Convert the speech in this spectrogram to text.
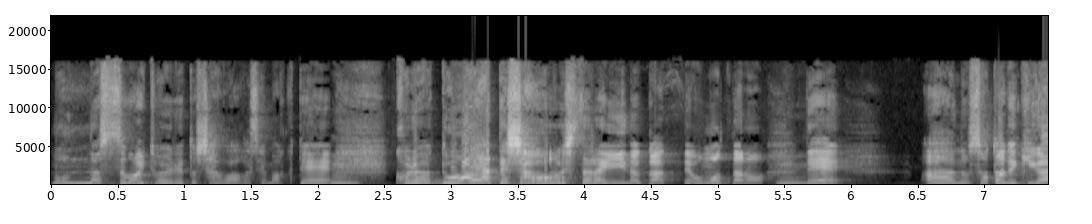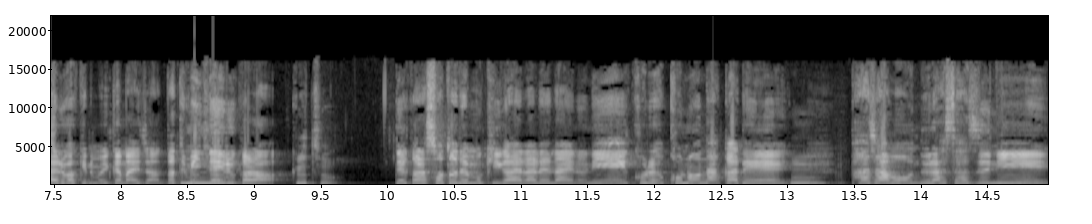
ものすごいトイレとシャワーが狭くて、うんこれはどうやってシャワーをしたらいいのかって思ったの。うんで、あの、外で着替えるわけにもいかないじゃん。だってみんないるから。だから外でも着替えられないのに、これ、この中で、パジャマを濡らさずに、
